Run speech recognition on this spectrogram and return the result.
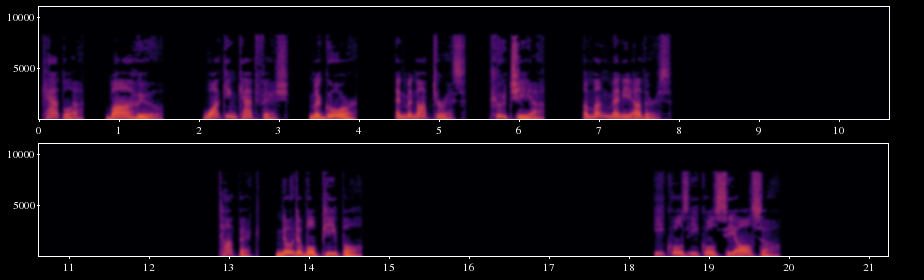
katla, bahu, walking catfish, magor, and monopterus, kuchia, among many others. Notable people. See also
